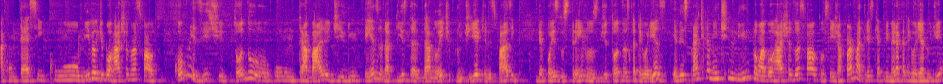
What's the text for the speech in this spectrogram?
acontece com o nível de borracha no asfalto como existe todo um trabalho de limpeza da pista da noite para o dia que eles fazem, depois dos treinos de todas as categorias, eles praticamente limpam a borracha do asfalto. Ou seja, a Fórmula 3, que é a primeira categoria do dia,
